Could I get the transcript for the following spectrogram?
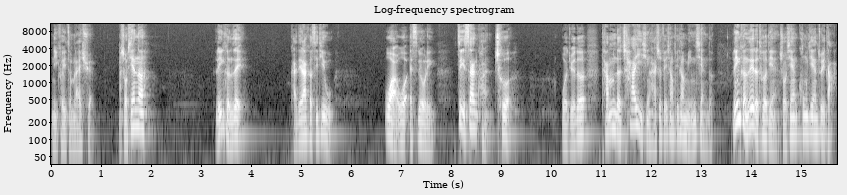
你可以怎么来选？首先呢，林肯 Z、凯迪拉克 CT 五、沃尔沃 S 六零这三款车，我觉得它们的差异性还是非常非常明显的。林肯 Z 的特点，首先空间最大，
